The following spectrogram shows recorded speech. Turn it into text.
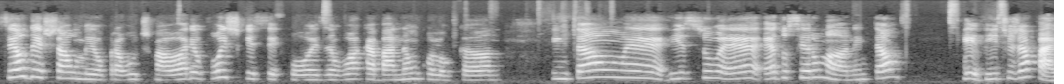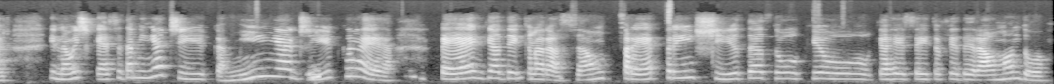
se eu deixar o meu para a última hora, eu vou esquecer coisas, eu vou acabar não colocando. Então, é, isso é, é do ser humano. Então, evite já faz. E não esquece da minha dica. Minha dica é pegue a declaração pré-preenchida do que, o, que a Receita Federal mandou.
